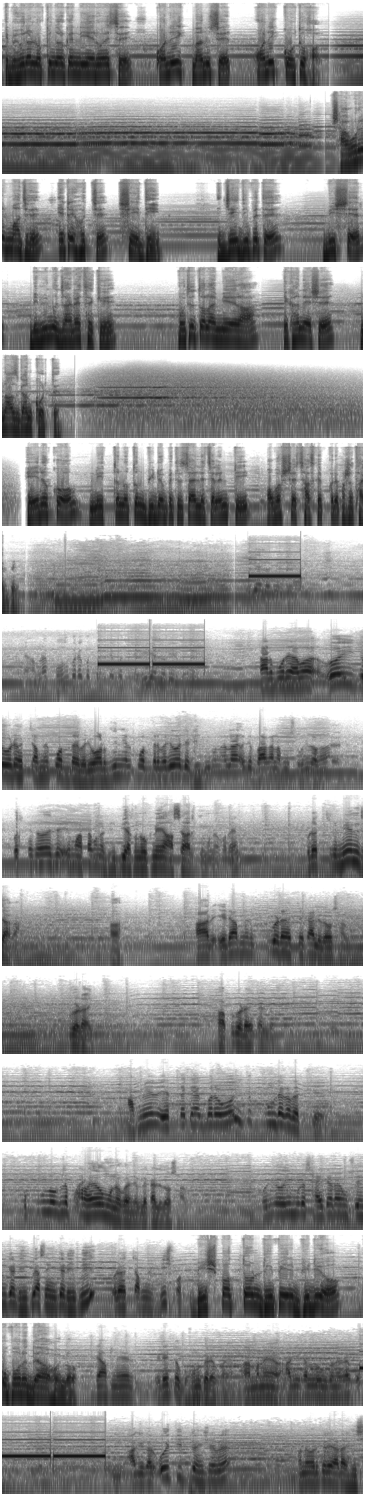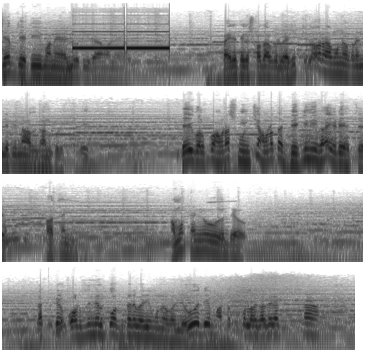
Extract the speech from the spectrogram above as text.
এই বেহুলা লক্ষ্মীন্দরকে নিয়ে রয়েছে অনেক মানুষের অনেক কৌতূহল। সাগরের মাঝে এটাই হচ্ছে সেই দ্বীপ। যেই দ্বীপেতে বিশ্বের বিভিন্ন জায়গা থেকে পতিতলায় মেয়েরা এখানে এসে নাচ গান করতেন এইরকম নিত্য নতুন ভিডিও পেতে চাইলে চ্যানেলটি অবশ্যই সাবস্ক্রাইব করে পাশে থাকবেন। করতে করতে করতে। তারপরে আবার ওই যে ওটা হচ্ছে আপনার পদ্মার বাড়ি অরিজিনাল পদ্মার বাড়ি, ওই যে ঢিপি কোনালা ওই যে বাগান, আপনি সবজি বাগান প্রত্যেকে ওই যে এই মাথা কোনো ঢিপি এখন ওখানে আসে আর কি, মনে করেন। ওটা হচ্ছে মেন জায়গা। হ্যাঁ। আর এটা আপনার পুরোটাই হচ্ছে কালিদাও সাগর পুরোটাই। হ্যাঁ পুরোটাই কালিদাও আপনার এর থেকে একবারে ওই যে পুল দেখা যাচ্ছে। ও পুল ওগুলো পার হয়েও মনে করেন যেগুলো কালিদাস সাগর ওই মুড়ে সাইডে একটা উঁচু ইনকে ঢিপি আছে ইনকে ঢিপি ওটা হচ্ছে আপনার বিষ পথ বিষপত্তন ঢিপির ভিডিও উপরে দেওয়া হলো। এটা আপনার এটাই তো গ্রহণ করে করে আর মানে আগেকার লোকজনেরা আগেকার ঐতিহ্য হিসেবে মানে ওর করে একটা হিসেব যেটি মানে লটিরা মানে বাইরে থেকে সদা করে আসছিল ওরা মনে করেন যেটি নাচ গান করেছিল এই এই গল্প আমরা শুনছি আমরা তো দেখিনি ভাই এটাই হচ্ছে কথা। নেই আমার স্থানীয় দেও। আজকে অরিজিনাল পদ্মার বাড়ি মনে করেন যে ওই যে মাথার কলার গাছে না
